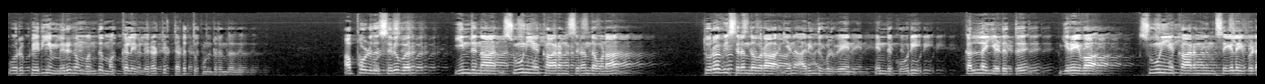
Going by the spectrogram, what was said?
ஒரு பெரிய மிருகம் வந்து மக்களை விரட்டி தடுத்துக் கொண்டிருந்தது. அப்பொழுது சிறுவர் இன்று நான் சூனியக்காரன் சிறந்தவனா? துறவி சிறந்தவரா என அறிந்து கொள்வேன் என்று கூறி கல்லை எடுத்து இறைவா சூனியக்காரனின் செயலை விட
